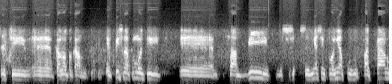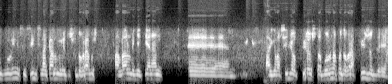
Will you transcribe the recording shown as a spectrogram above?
έτσι ε, καλό να το κάνουν. Επίσης να πούμε ότι ε, θα μπει σε, μια συμφωνία που θα κάνουν, που είναι σε συζήτηση να κάνουμε με τους φωτογράφους, θα βάλουμε και εκεί έναν ε, Άγιο Βασίλειο, ο οποίος θα μπορούν να φωτογραφίζονται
